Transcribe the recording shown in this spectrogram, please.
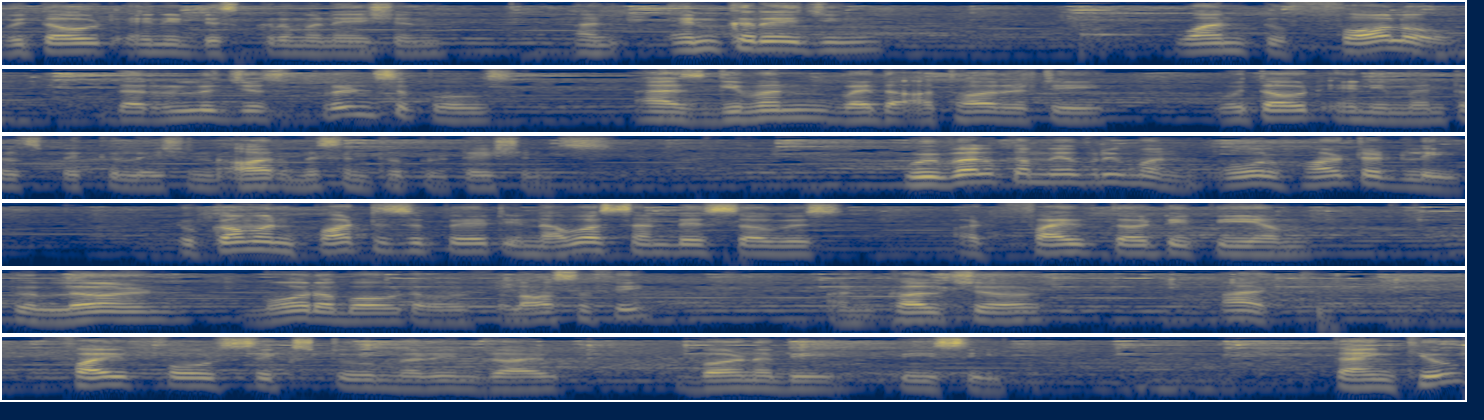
without any discrimination and encouraging one to follow the religious principles as given by the authority without any mental speculation or misinterpretations. We welcome everyone wholeheartedly to come and participate in our Sunday service at 5:30 p.m. to learn more about our philosophy and culture at 5462 Marine Drive, Burnaby, BC. Thank you.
